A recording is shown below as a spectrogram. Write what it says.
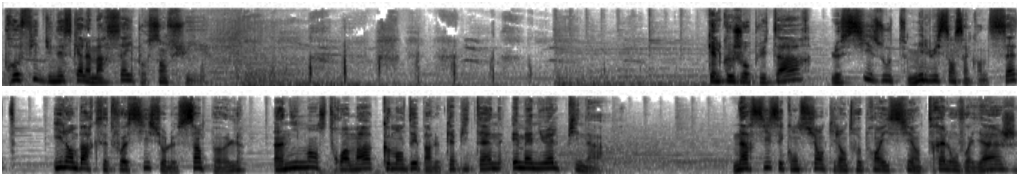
profite d'une escale à Marseille pour s'enfuir. Quelques jours plus tard, le 6 août 1857, il embarque cette fois-ci sur le Saint-Paul, un immense trois-mâts commandé par le capitaine Emmanuel Pinard. Narcisse est conscient qu'il entreprend ici un très long voyage,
